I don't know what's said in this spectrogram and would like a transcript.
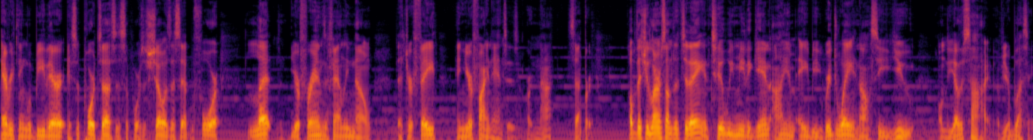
Everything will be there. It supports us, it supports the show, as I said before. Let your friends and family know that your faith and your finances are not separate. Hope that you learned something today. Until we meet again, I am AB Ridgeway, and I'll see you on the other side of your blessing.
